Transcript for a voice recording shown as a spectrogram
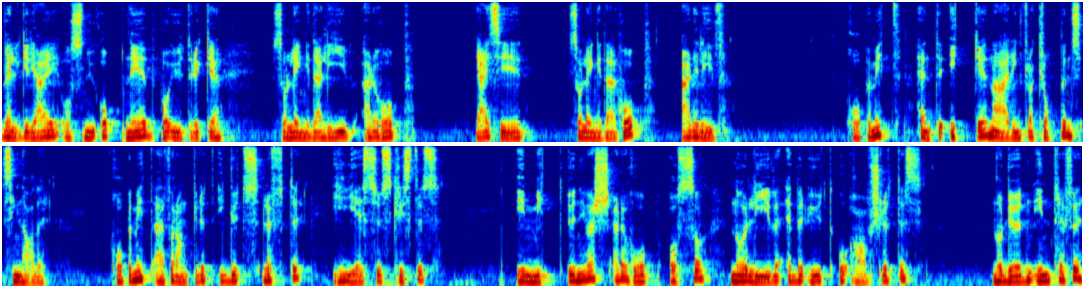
velger jeg å snu opp ned på uttrykket 'så lenge det er liv, er det håp'. Jeg sier så lenge det er håp, er det liv. Håpet mitt henter ikke næring fra kroppens signaler. Håpet mitt er forankret i Guds løfter, i Jesus Kristus. I mitt univers er det håp også når livet ebber ut og avsluttes. Når døden inntreffer,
